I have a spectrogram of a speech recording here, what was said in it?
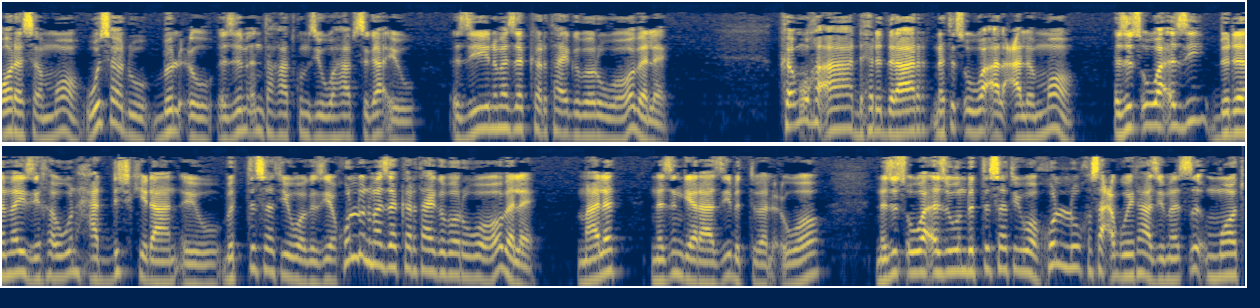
ቖረሰ እሞ ውሰዱ ብልዑ። እዚ ምእንታኻትኩም ዝወሃብ ስጋ እዩ እዚ ንመዘከርታይ ግበርዎ በለ። ከምኡ ኸዓ ድሕሪ ድራር ነቲ ጽዋዕ ኣልዓለ እሞ እዚ ጽዋዕ እዚ ብደመይ ዝኸውን ሓድሽ ኪዳን እዩ። ብትሰትይዎ ግዜ ኩሉ ንመዘከርታይ ግበርዎ በለ። ማለት ነዚ እንጌራ እዚ ብትበልዕዎ ነዚ ጽዋዕ እዚ እውን ብትሰትይዎ ኩሉ ክሳዕ ጐይታ ዝመጽእ ሞቱ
